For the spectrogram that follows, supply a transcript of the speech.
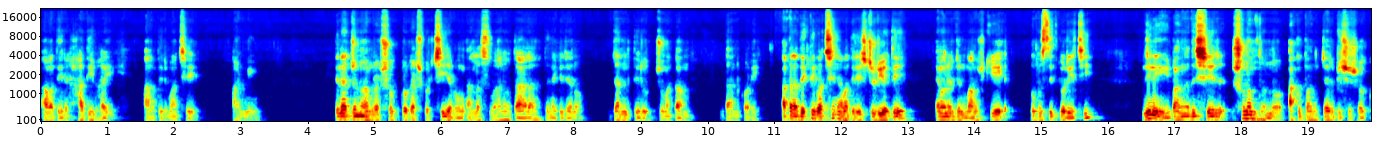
আমাদের হাদি ভাই, আমাদের মাঝে আর নেই তেনার জন্য আমরা শোক প্রকাশ করছি এবং আল্লাহ সুবাহ তাআলা তেনাকে যেন জান্নাতের উচ্চ মাকাম দান করে। আপনারা দেখতে পাচ্ছেন আমাদের স্টুডিওতে এমন একজন মানুষকে উপস্থিত করিয়েছি। যিনি বাংলাদেশের সুনামধন্য আকুপাংচার বিশেষজ্ঞ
